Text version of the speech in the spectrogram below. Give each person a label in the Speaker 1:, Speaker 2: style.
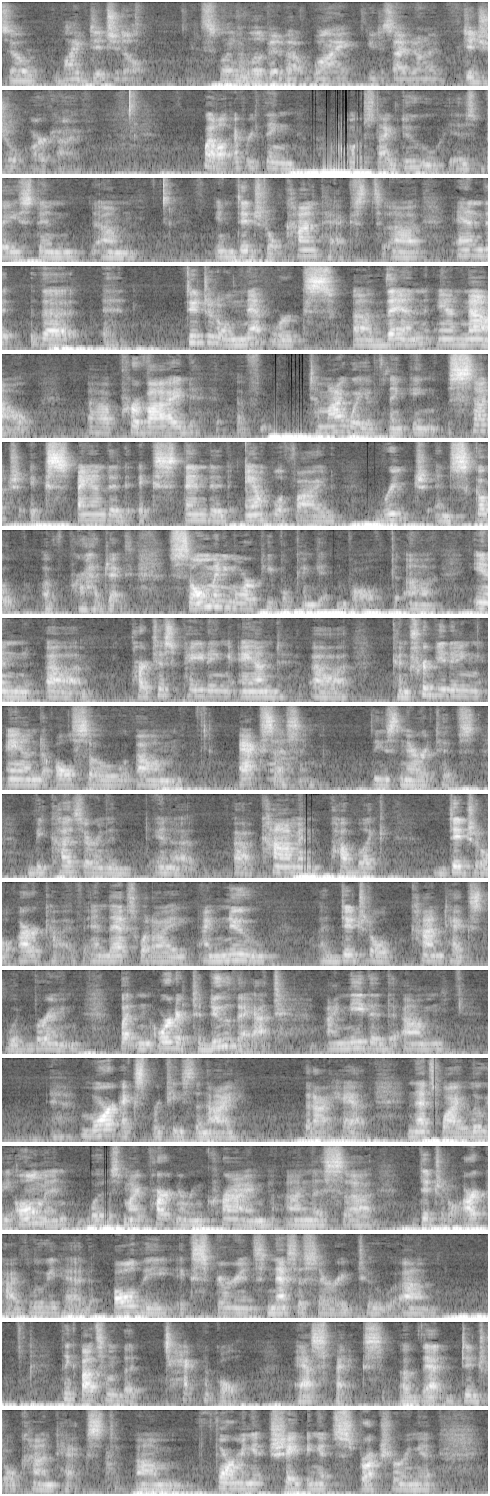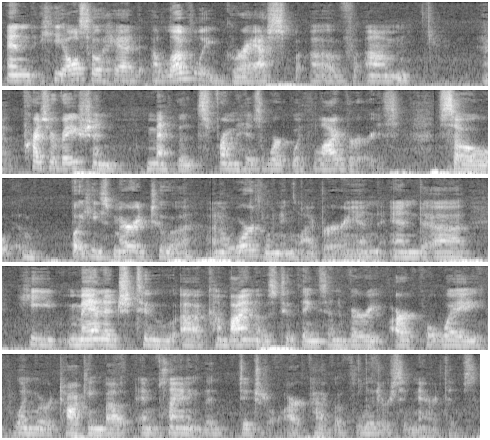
Speaker 1: So, why digital? Explain a little bit about why you decided on a digital archive.
Speaker 2: Well, everything almost I do is based in um, in digital context, uh, and the digital networks uh, then and now uh, provide, uh, to my way of thinking, such expanded, extended, amplified reach and scope of projects. So many more people can get involved uh, in uh, participating and uh, contributing and also um, accessing these narratives because they're in a, in a, a common public digital archive. And that's what I, I knew a digital context would bring. But in order to do that, I needed um, more expertise than I that I had, and that's why Lewis Ulman was my partner in crime on this uh, digital archive. Lewis had all the experience necessary to um, think about some of the technical aspects of that digital context, um, forming it, shaping it, structuring it. And he also had a lovely grasp of um, preservation methods from his work with libraries. So, but he's married to a, an award winning librarian, and uh, he managed to uh, combine those two things in a very artful way when we were talking about and planning the digital archive of literacy narratives.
